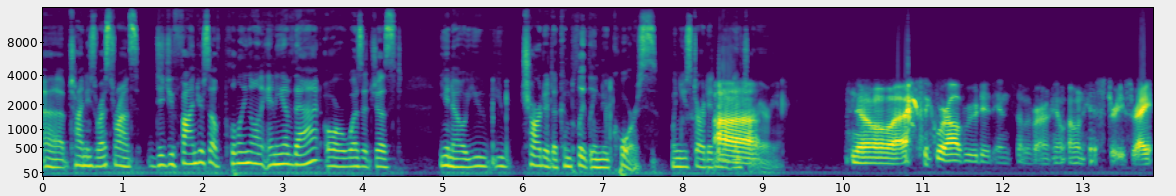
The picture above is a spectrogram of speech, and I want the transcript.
uh, Chinese restaurants did you find yourself pulling on any of that or was it just you know you you charted a completely new course when you started in the Uh, area No, I think we're all rooted in some of our own, own histories, right?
